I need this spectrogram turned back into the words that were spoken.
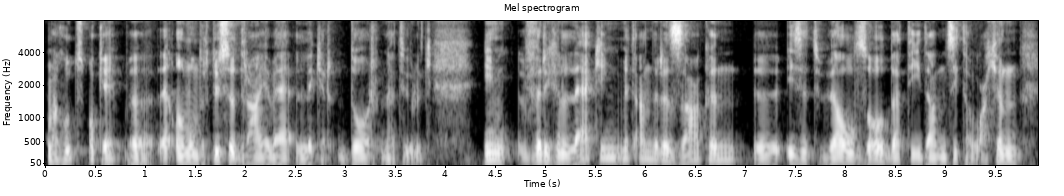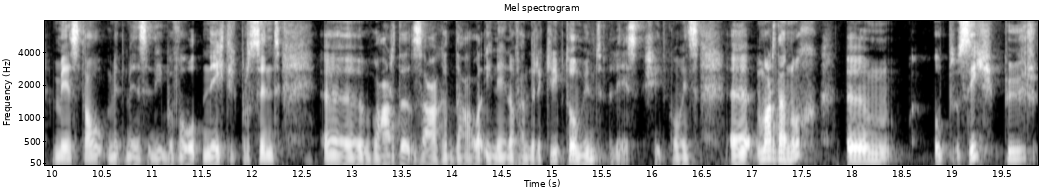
maar goed, oké. en ondertussen draaien wij lekker door natuurlijk. In vergelijking met andere zaken is het wel zo dat die dan zitten lachen, meestal met mensen die bijvoorbeeld 90% waarde zagen dalen in een of andere cryptomunt, lees shitcoins. maar dan nog, ehm, op zich puur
